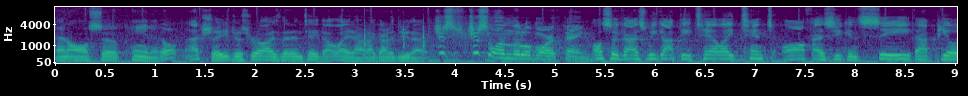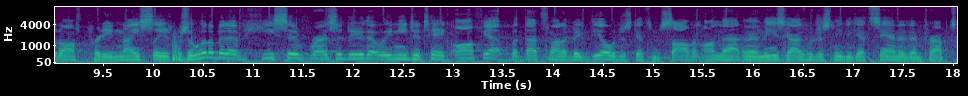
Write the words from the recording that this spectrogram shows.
and also painted. Oh, actually, just realized I didn't take that light out. I gotta do that. Just, just one little more thing. Also, guys, we got the taillight tint off. As you can see, that peeled off pretty nicely. There's a little bit of adhesive residue that we need to take off yet, but that's not a big deal. We'll just get some solvent on that. And then these guys will just need to get sanded and prepped.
